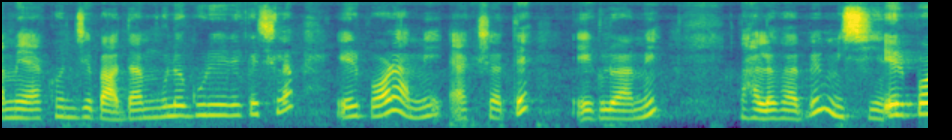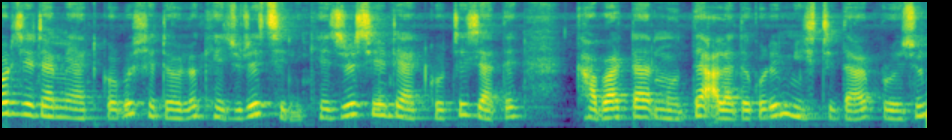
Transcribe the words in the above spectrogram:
আমি এখন যে বাদামগুলো গুঁড়িয়ে রেখেছিলাম, এরপর আমি একসাথে এগুলো আমি ভালোভাবে মিশিয়ে এরপর যেটা আমি অ্যাড করব সেটা হলো খেজুরের চিনি। খেজুরের চিনিটা অ্যাড করছি যাতে খাবারটার মধ্যে আলাদা করে মিষ্টি দেওয়ার প্রয়োজন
